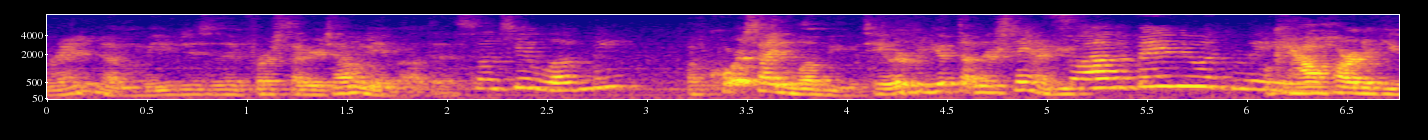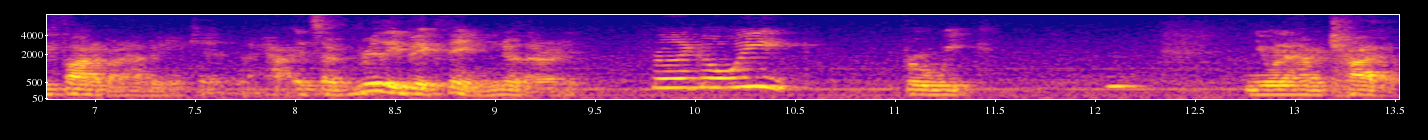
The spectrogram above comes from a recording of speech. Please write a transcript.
random. You just the first time you're telling me about this. Don't you love me? Of course I love you, Taylor, but you have to understand. Have So you, have a baby with me. okay, how hard have you thought about having a kid? Like, how, it's a really big thing. You know that, right? For like a week. For a week. And you want to have a child.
